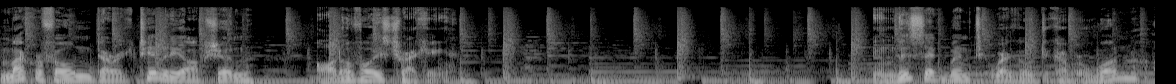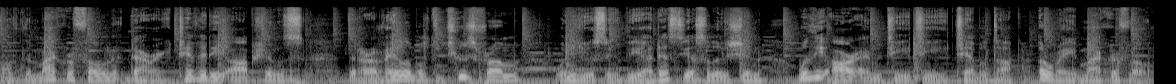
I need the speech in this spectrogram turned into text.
Microphone directivity option, auto voice tracking. In this segment, we're going to cover one of the microphone directivity options that are available to choose from when using the ADECIA solution with the RMTT tabletop array microphone.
